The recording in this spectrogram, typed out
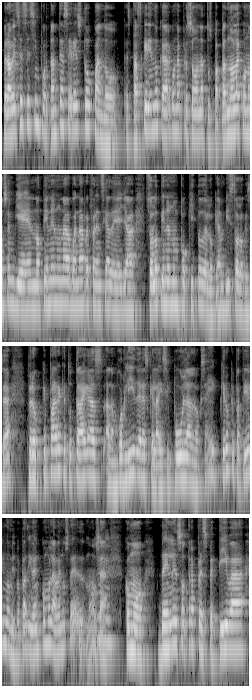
Pero a veces es importante hacer esto cuando estás queriendo quedar con una persona, tus papás no la conocen bien, no tienen una buena referencia de ella, solo tienen un poquito de lo que han visto, lo que sea. Pero qué padre que tú traigas a lo mejor líderes que la disipulan, lo que sea. quiero que platiquen con mis papás y ven cómo la ven ustedes, ¿no? O sea, como denles otra perspectiva,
